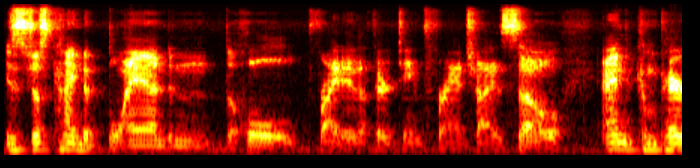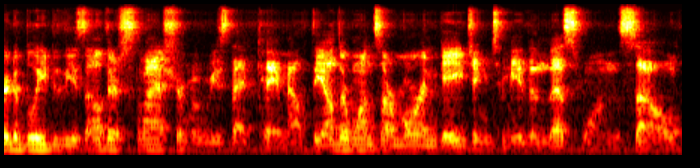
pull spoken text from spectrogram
is just kind of bland in the whole Friday the 13th franchise. So, and comparatively to these other slasher movies that came out, the other ones are more engaging to me than this one. So,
